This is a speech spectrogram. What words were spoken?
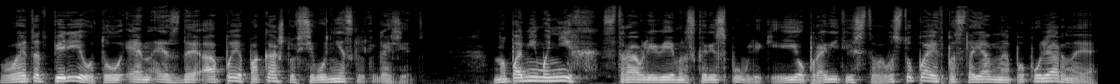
В этот период у НСДАП пока что всего несколько газет. Но помимо них, с травли Веймарской республики и ее правительства выступает постоянно популярная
